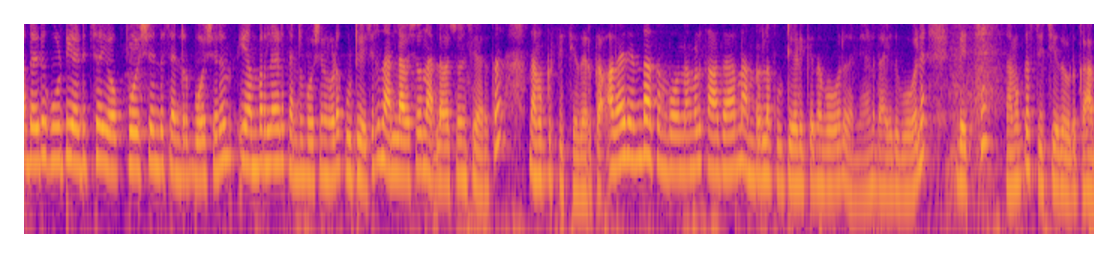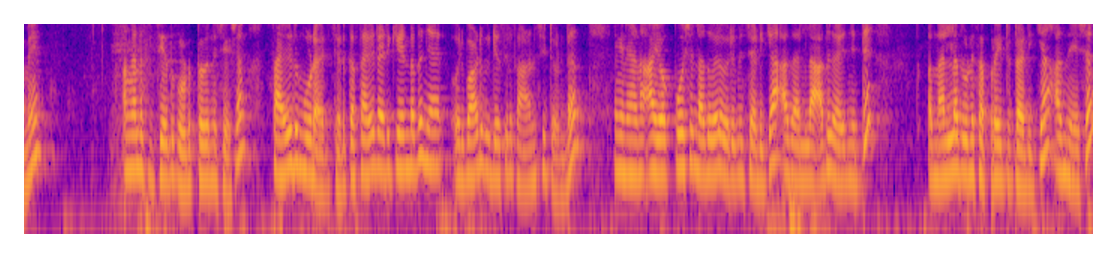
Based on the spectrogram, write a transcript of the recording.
അതായത് കൂട്ടിയടിച്ച യോക്ക് പോർഷന്റെ സെന്റർ പോർഷനും ഈ അംബ്രല്ലയുടെ സെന്റർ പോർഷനും കൂടെ കൂട്ടി വെച്ചിട്ട് നല്ല വശവും നല്ല വശവും ചേർത്ത് നമുക്ക് സ്റ്റിച്ച് ചെയ്തെടുക്കാം അതായത് എന്താ സംഭവം? നമ്മൾ സാധാരണ അംബ്രല്ല കൂട്ടിയടിക്കുന്ന പോലെ തന്നെയാണ് ഇതാ ഇതുപോലെ വെച്ച് നമുക്ക് സ്റ്റിച്ച് ചെയ്ത് കൊടുക്കാമേ. അങ്ങനെ സ്റ്റിച്ച് ചെയ്ത് കൊടുത്തതിന് ശേഷം സൈഡും കൂടെ അടിച്ചെടുക്കുക സൈഡ് അടിക്കേണ്ടത് ഞാൻ ഒരുപാട് വീഡിയോസിൽ കാണിച്ചിട്ടുണ്ട്. എങ്ങനെയാണ്? ആ യോക്ക് പോർഷന്റെ അതുവരെ ഒരുമിച്ച് അടിക്കുക അതല്ല അത് കഴിഞ്ഞിട്ട് നല്ല തുണി സെപ്പറേറ്റ് ഇട്ട് അടിക്കുക. അതിനുശേഷം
